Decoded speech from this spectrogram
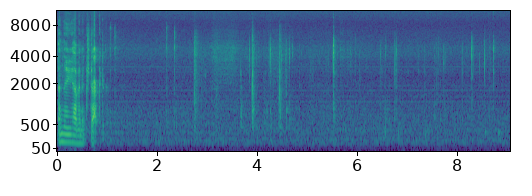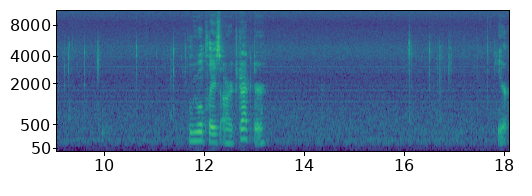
And there you have an extractor. We will place our extractor here.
